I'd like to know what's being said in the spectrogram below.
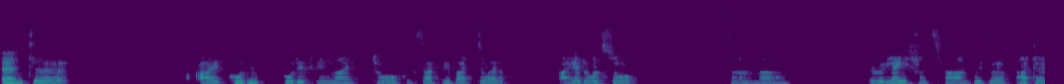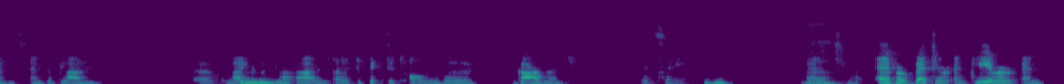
And uh, I couldn't put it in my talk exactly, but uh, I had also some uh, relations found with the patterns and the plan, uh, like mm. the hmm. plan uh, depicted on the garment, let's say. Mm-hmm. Yeah. And ever better and clearer and,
